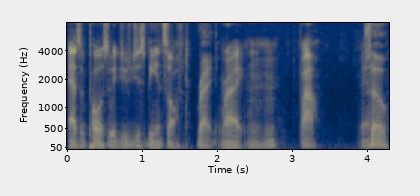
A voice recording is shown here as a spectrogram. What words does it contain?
As opposed to it you just being soft. Right. Right. hmm Wow. Yeah. So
